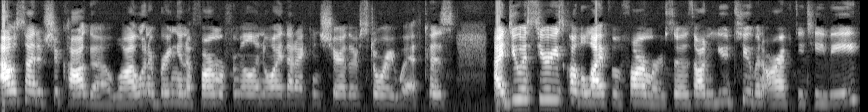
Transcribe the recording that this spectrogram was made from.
outside of Chicago. Well, I want to bring in a farmer from Illinois that I can share their story with because I do a series called The Life of a Farmer. So it's on YouTube and RFD TV,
